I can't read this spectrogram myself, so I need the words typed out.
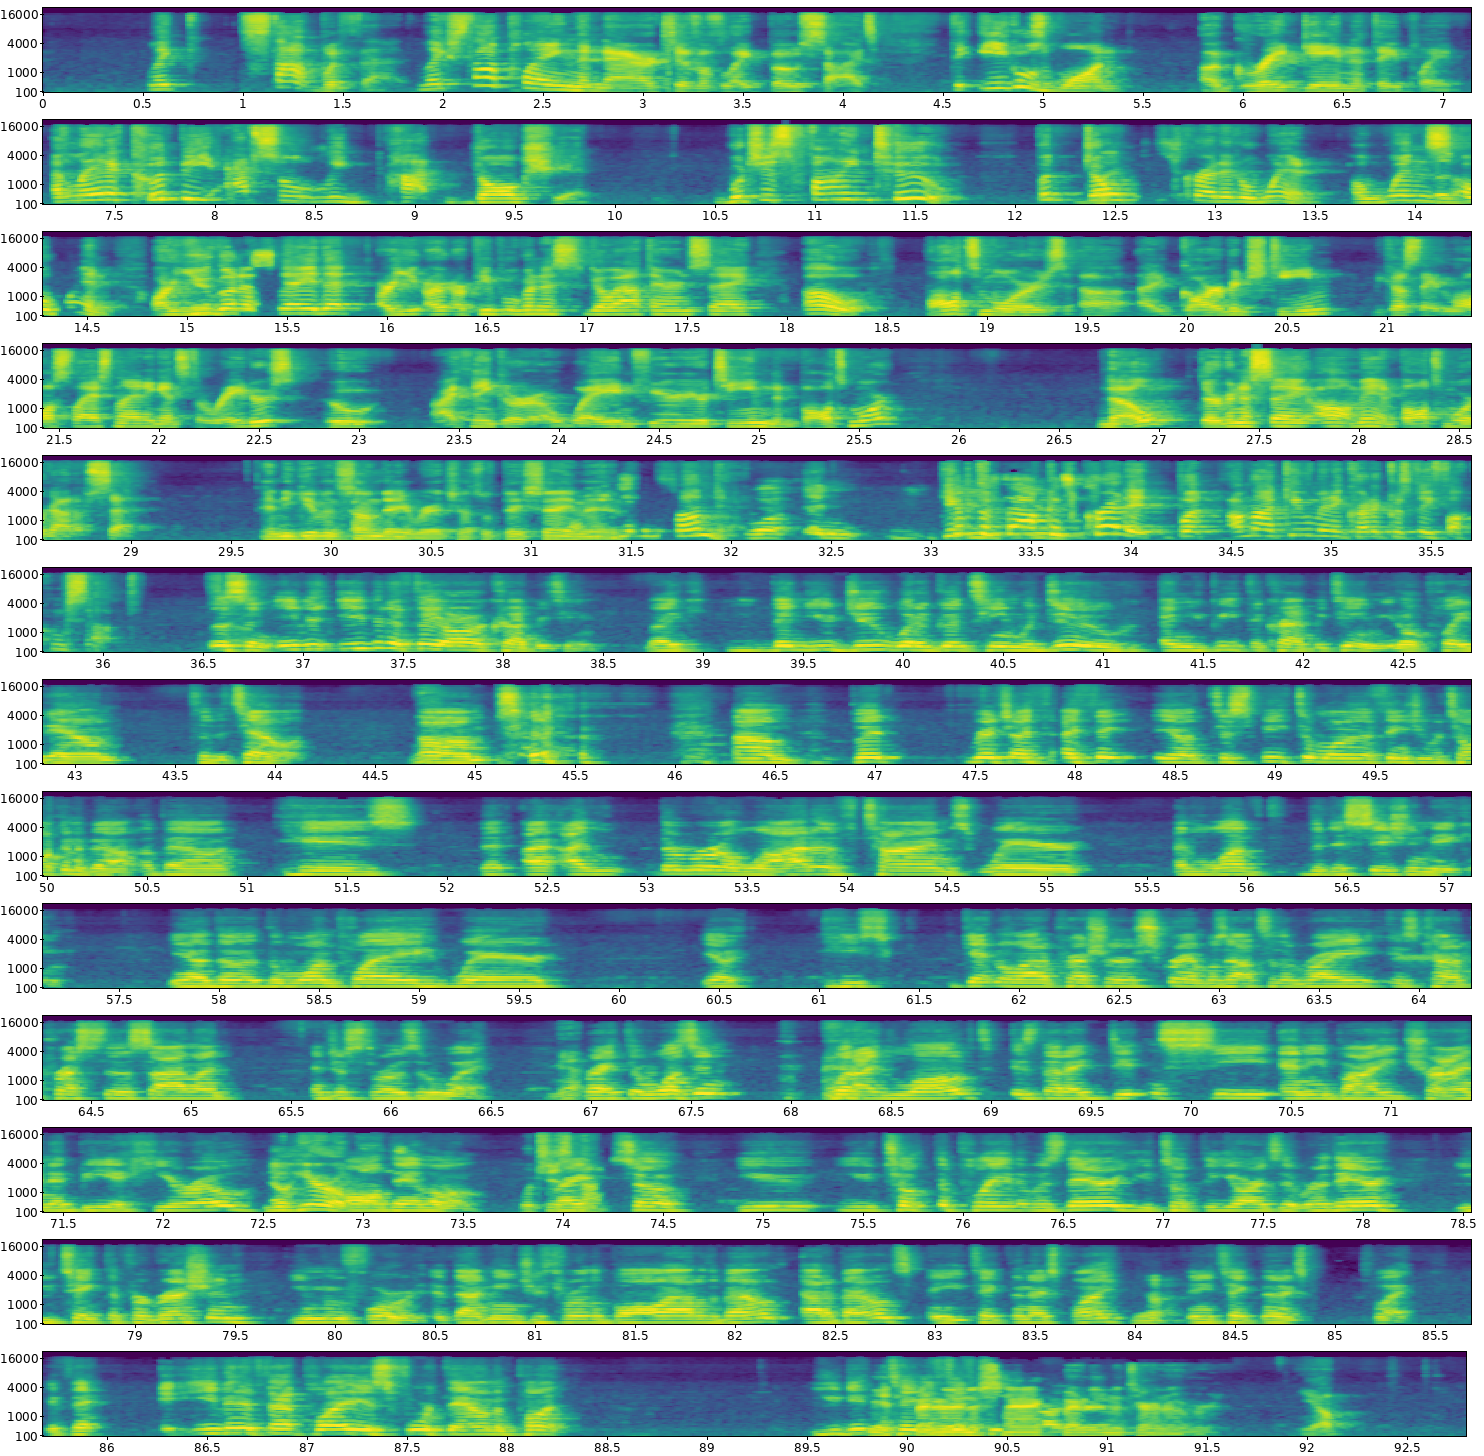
Like, stop with that. Like, stop playing the narrative of like both sides. The Eagles won a great game that they played. Atlanta could be absolutely hot dog shit, which is fine too. But don't discredit a win. A win's a win. Are you going to say that? Are you? Are, are people going to go out there and say, "Oh, Baltimore's uh, a garbage team because they lost last night against the Raiders, who I think are a way inferior team than Baltimore"? No, they're going to say, "Oh man, Baltimore got upset." Any given Sunday, Rich. That's what they say, man. Any given Sunday. Well, and Give the Falcons credit, but I'm not giving them any credit because they fucking sucked. listen, even even if they are a crappy team, like then you do what a good team would do, and you beat the crappy team. You don't play down to the talent. Um, um, but Rich, I, I think you know to speak to one of the things you were talking about about his that I, I there were a lot of times where I loved the decision making. You know, the the one play where you know he's getting a lot of pressure, scrambles out to the right, is kind of pressed to the sideline, and just throws it away. Yeah. Right. There wasn't what I loved is that I didn't see anybody trying to be a hero No hero all day long. which is Right. nice. So you you took the play that was there, you took the yards that were there, you take the progression, you move forward. If that means you throw the ball out of the bound out of bounds and you take the next play, Yep. then you take the next play. If that even if that play is fourth down and punt, you didn't It's take better a than a sack, yard- better than a turnover. Yep.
